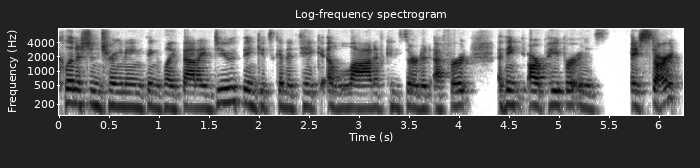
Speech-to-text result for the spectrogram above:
clinician training, things like that, I do think it's going to take a lot of concerted effort. I think our paper is a start.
